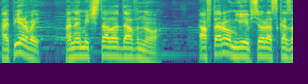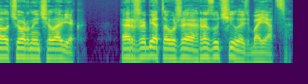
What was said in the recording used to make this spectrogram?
О первой она мечтала давно. О втором ей все рассказал черный человек. Эржебета уже разучилась бояться.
